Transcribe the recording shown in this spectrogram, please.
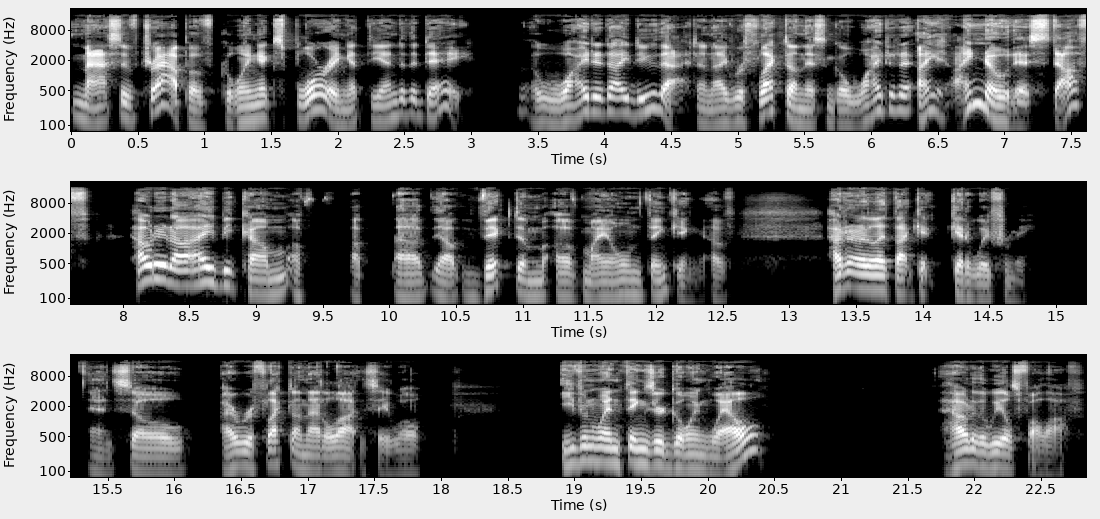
massive trap of going exploring at the end of the day. Why did I do that? And I reflect on this and go, why did I? I, I know this stuff. How did I become a, a, a, victim of my own thinking? Of how did I let that get, get away from me? And so I reflect on that a lot and say, well, even when things are going well, how do the wheels fall off?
